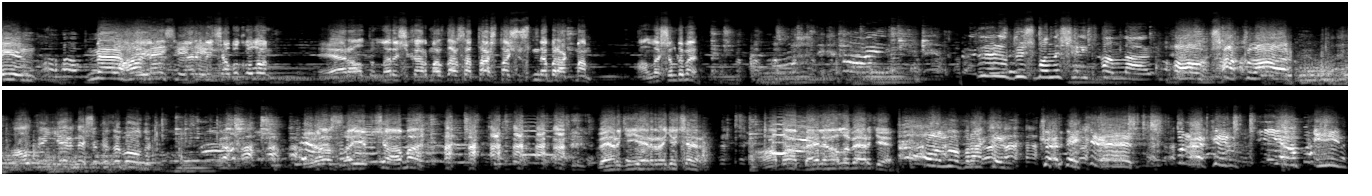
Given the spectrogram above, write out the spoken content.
Yapmayın. Merhamet edin. çabuk olun! Eğer altınları çıkarmazlarsa taş taş üstünde bırakmam. Anlaşıldı mı? Hırs düşmanı şeytanlar. Alçaklar. Altın yerine şu kızı bulduk. Biraz zayıfça ama... vergi yerine geçer. Ama belalı vergi. Onu bırakın. Köpekler. Bırakın. Yapmayın.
